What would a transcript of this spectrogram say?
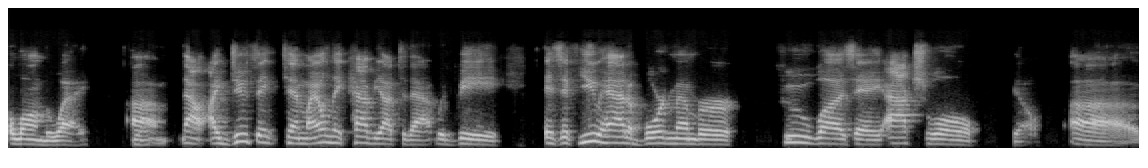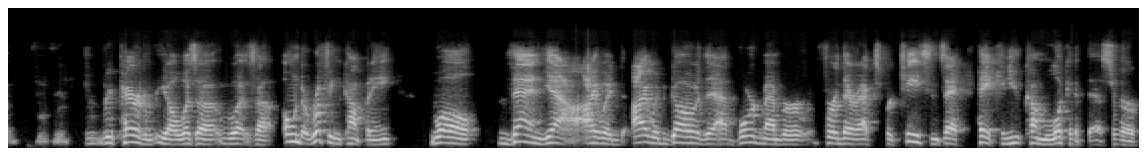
along the way. Um, now, I do think, Tim, my only caveat to that would be is if you had a board member who was a actual, you know, uh, repaired, you know, was a was a owned a roofing company. Well, then yeah, I would I would go to that board member for their expertise and say, hey, can you come look at this? Or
